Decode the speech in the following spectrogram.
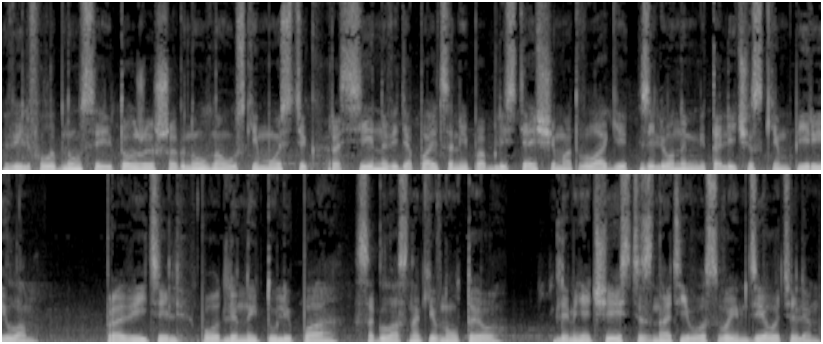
Вильф улыбнулся и тоже шагнул на узкий мостик, рассеянно ведя пальцами по блестящим от влаги зеленым металлическим перилам. «Правитель, подлинный тулипа», — согласно кивнул Тео. «Для меня честь знать его своим делателем.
